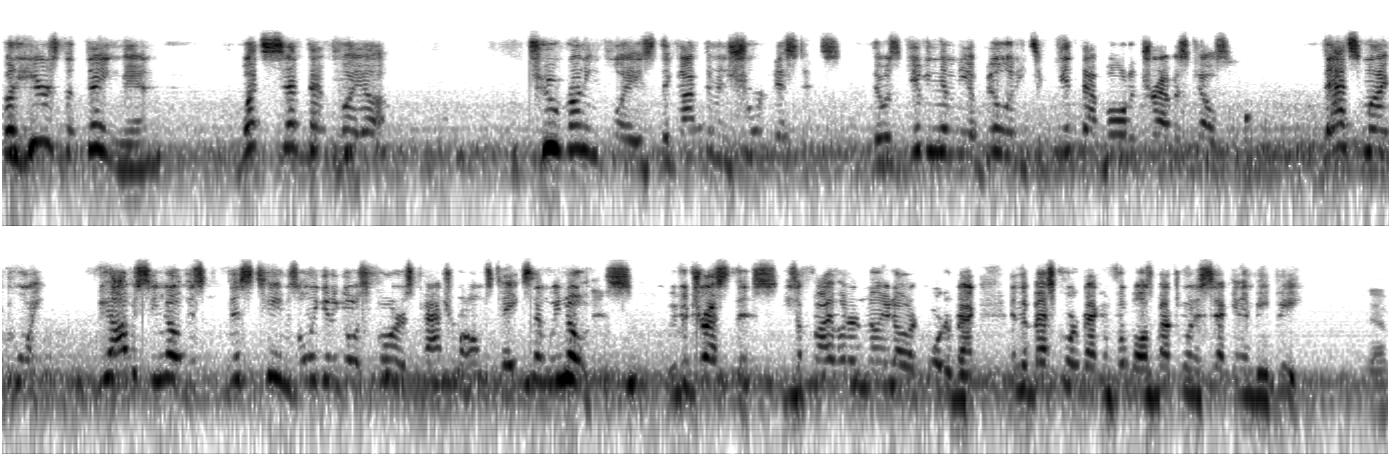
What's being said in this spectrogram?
But here's the thing, man. What set that play up? Two running plays that got them in short distance. That was giving them the ability to get that ball to Travis Kelce. That's my point we obviously know this this team is only going to go as far as Patrick Mahomes takes them. We know this. We've addressed this. He's a $500 million quarterback, and the best quarterback in football is about to win a second MVP. Yep.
